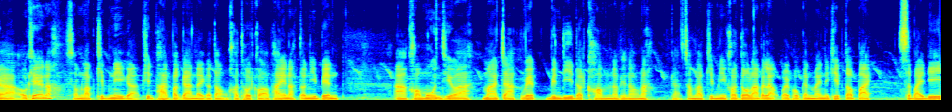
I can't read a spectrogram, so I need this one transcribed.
ก็โอเคเนาะสำหรับคลิปนี้ก็ผิดพลาดประการใดก็ต้องขอโทษขออภัยเนาะตอนนี้เป็นอ่าข้อมูลที่ว่ามาจากเว็บ windy.com นะพี่น้องเนาะ ก็สำหรับคลิปนี้ขอตัวลาไปแล้ว ไว้พบกันใหม่ในคลิปต่อไป สบายดี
